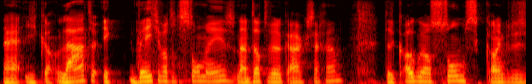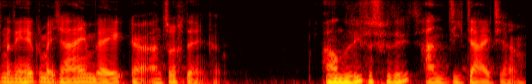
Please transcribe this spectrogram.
Nou ja, je kan later... Ik, weet je wat het stomme is? Nou, dat wil ik eigenlijk zeggen. Dat ik ook wel soms... kan ik dus met een heel klein beetje heimwee eraan terugdenken. Aan liefdesverdriet? Aan die tijd, ja.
